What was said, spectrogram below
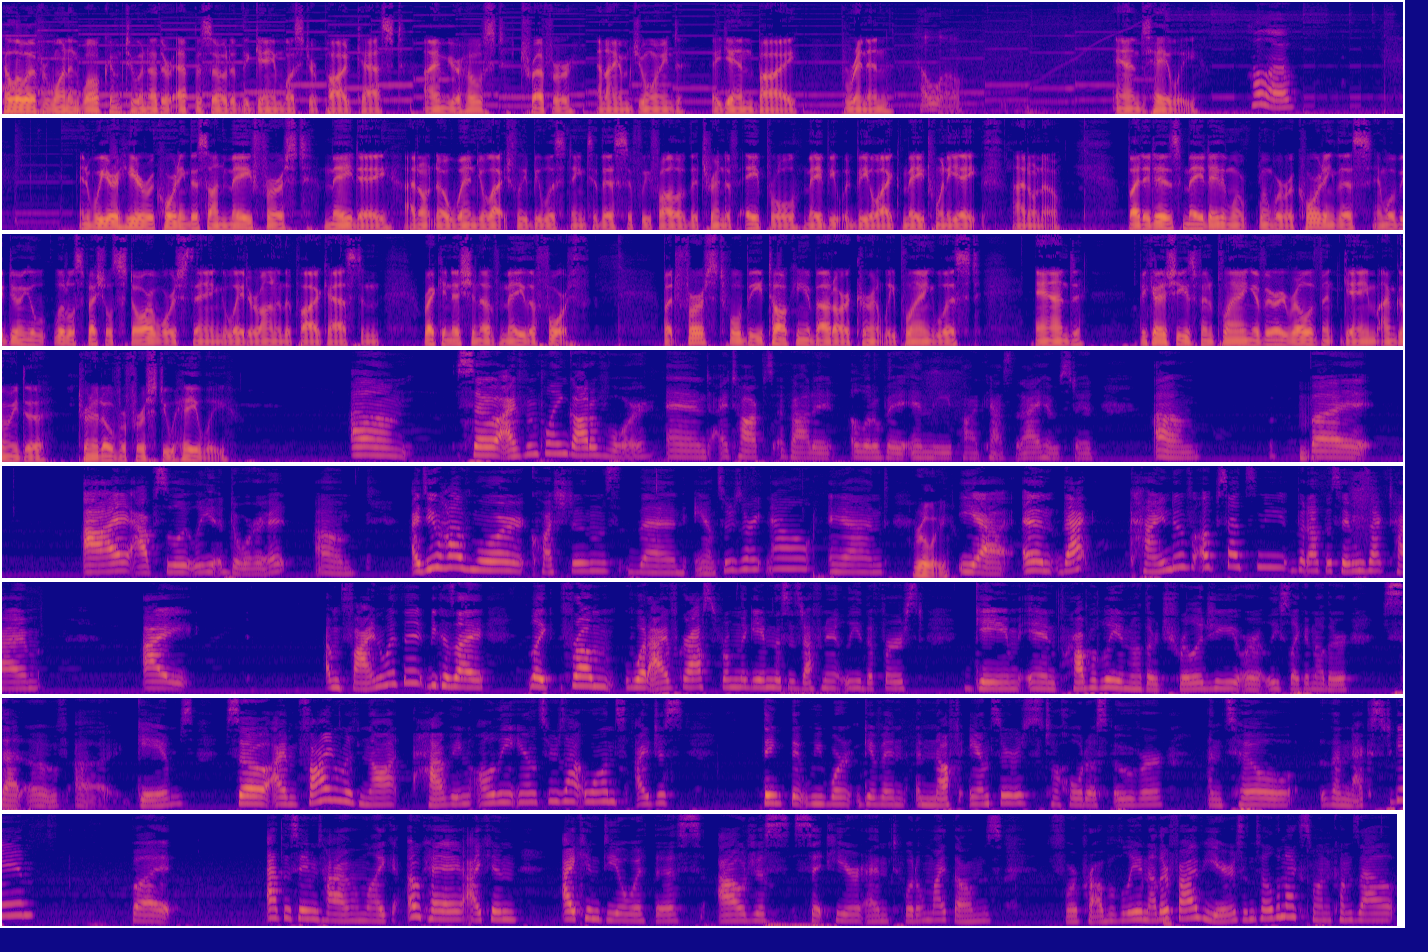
Hello, everyone, and welcome to another episode of the Game Luster podcast. I am your host, Trevor, and I am joined again by Brennan Hello. and Haley. Hello. And we are here recording this on May 1st, May Day. I don't know when you'll actually be listening to this. If we follow the trend of April, maybe it would be like May 28th. I don't know. But it is May Day when we're, when we're recording this, and we'll be doing a little special Star Wars thing later on in the podcast in recognition of May the 4th. But first, we'll be talking about our currently playing list, and because she's been playing a very relevant game, I'm going to turn it over first to Haley. Um, so I've been playing God of War, and I talked about it a little bit in the podcast that I hosted. Um, but I absolutely adore it. Um, I do have more questions than answers right now, and Really? yeah, and that kind of upsets me, but at the same exact time, I I'm fine with it because I like from what I've grasped from the game, this is definitely the first game in probably another trilogy or at least like another set of uh games. So I'm fine with not having all the answers at once. I just think that we weren't given enough answers to hold us over until the next game. But at the same time, I'm like, okay, I can, I can deal with this. I'll just sit here and twiddle my thumbs for probably another five years until the next one comes out.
